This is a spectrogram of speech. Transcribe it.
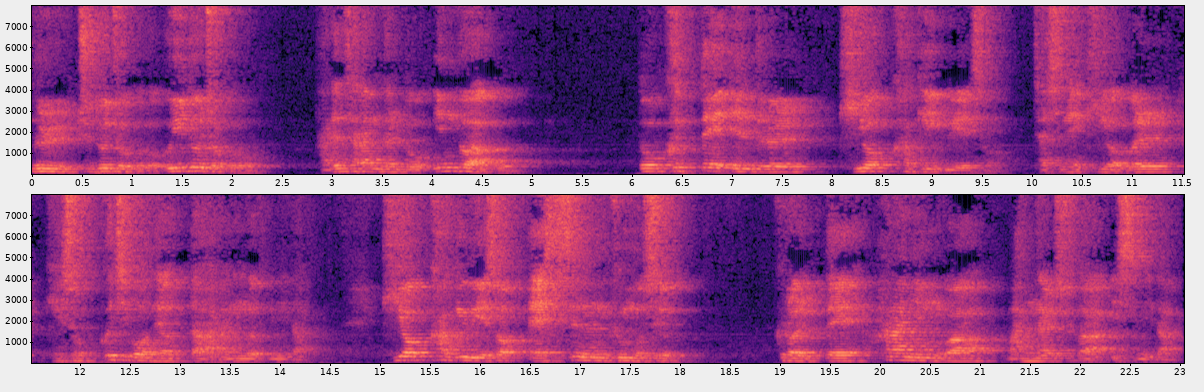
늘 주도적으로, 의도적으로 다른 사람들도 인도하고 또 그때 일들을 기억하기 위해서 자신의 기억을 계속 끄집어내었다라는 것입니다. 기억하기 위해서 애쓰는 그 모습, 그럴 때 하나님과 만날 수가 있습니다.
